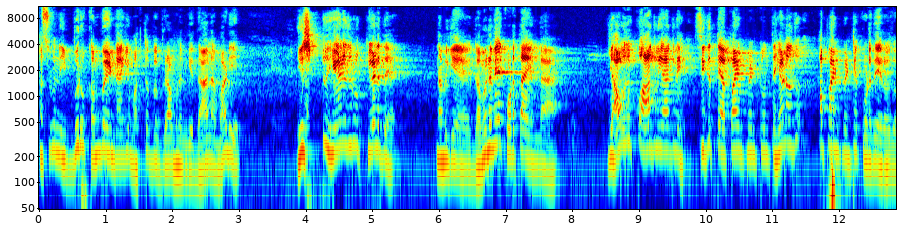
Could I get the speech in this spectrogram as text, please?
ಹಸುವನ್ನು ಇಬ್ಬರು ಕಂಬೈಂಡ್ ಆಗಿ ಮತ್ತೊಬ್ಬ ಬ್ರಾಹ್ಮಣನಿಗೆ ದಾನ ಮಾಡಿ, ಎಷ್ಟು ಹೇಳಿದರೂ ಕೇಳದೆ ನಮಗೆ ಗಮನವೇ ಕೊಡ್ತಾ ಇಲ್ಲ. ಯಾವುದಕ್ಕೂ ಆಗಲಿ ಆಗಲಿ ಸಿಗುತ್ತೆ ಅಪಾಯಿಂಟ್ಮೆಂಟು ಅಂತ ಹೇಳೋದು, ಅಪಾಯಿಂಟ್ಮೆಂಟೇ ಕೊಡದೇ ಇರೋದು.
